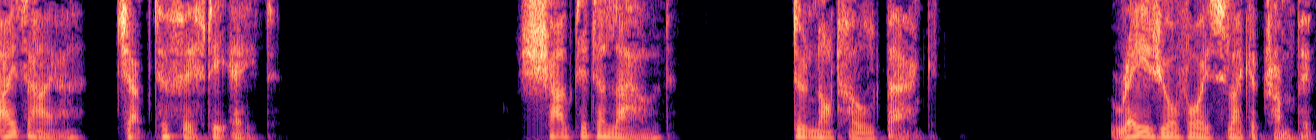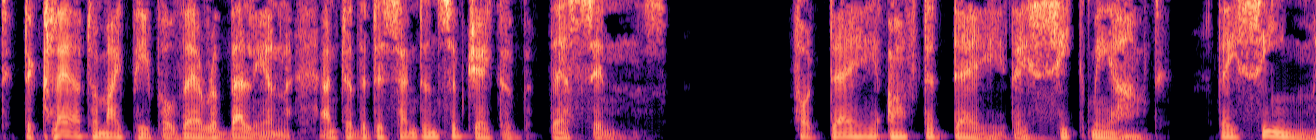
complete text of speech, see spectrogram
Isaiah Chapter 58 Shout it aloud. Do not hold back. Raise your voice like a trumpet. Declare to my people their rebellion, and to the descendants of Jacob their sins. For day after day they seek me out. They seem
